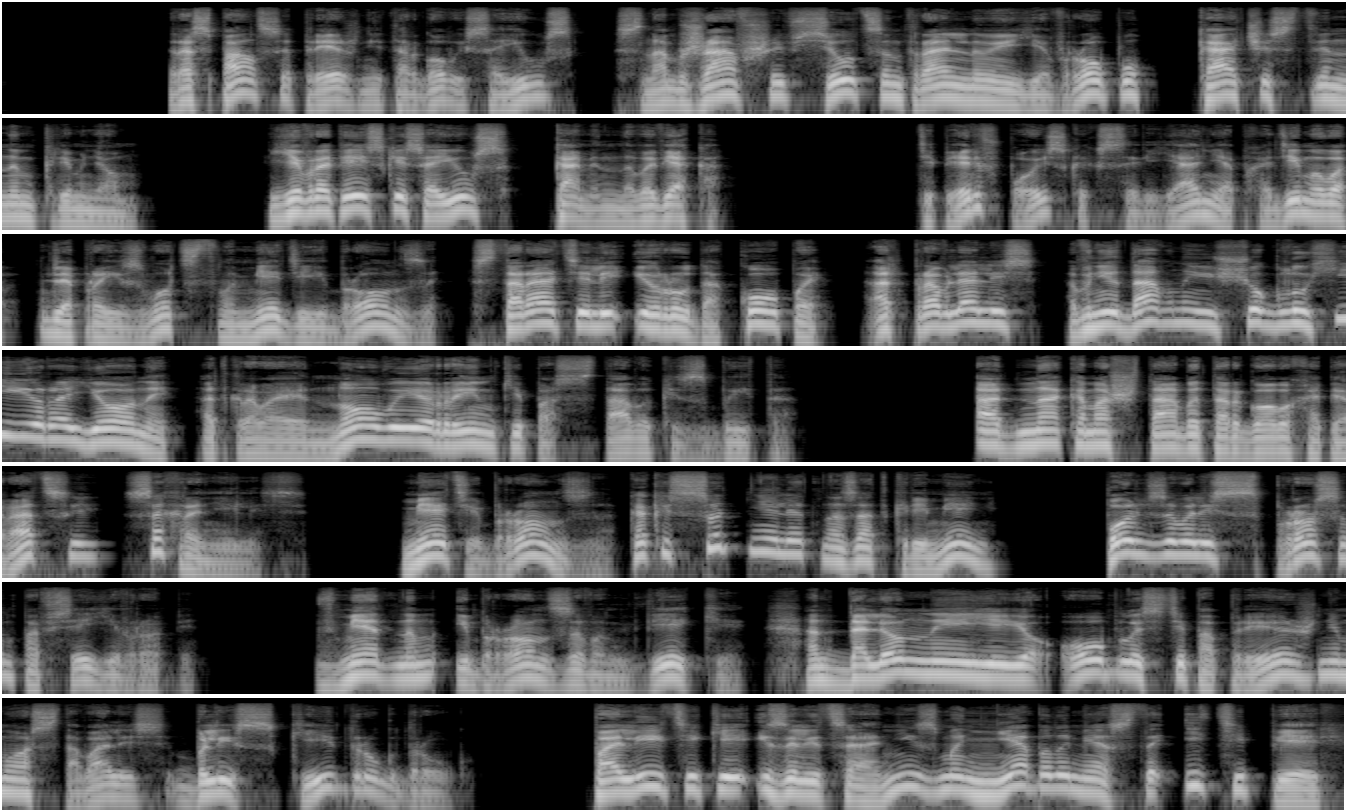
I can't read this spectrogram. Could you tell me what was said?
распался прежний торговый союз, снабжавший всю Центральную Европу качественным кремнем. Европейский союз каменного века. Теперь в поисках сырья, необходимого для производства меди и бронзы, старатели и рудокопы отправлялись в недавно еще глухие районы, открывая новые рынки поставок и сбыта. Однако масштабы торговых операций сохранились. Медь и бронза, как и сотни лет назад кремень, пользовались спросом по всей Европе. В медном и бронзовом веке отдаленные ее области по-прежнему оставались близки друг другу. Политике изоляционизма не было места и теперь.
